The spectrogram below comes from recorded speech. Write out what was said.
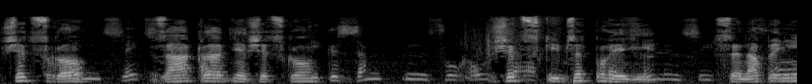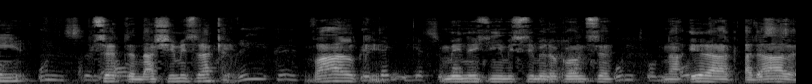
všecko, základně všecko, všechny předpovědi se naplní před našimi zraky. Války. My nyní myslíme dokonce na Irák a dále.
